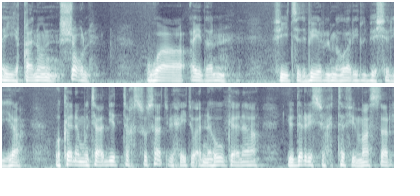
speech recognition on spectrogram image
أي قانون الشغل وأيضا في تدبير الموارد البشرية. وكان متعدد التخصصات بحيث أنه كان يدرس حتى في ماستر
